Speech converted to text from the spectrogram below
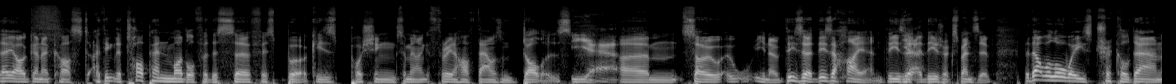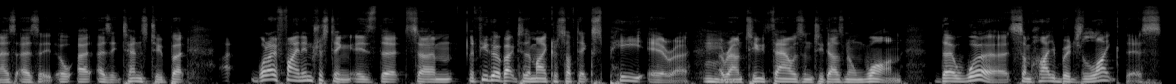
They are going to cost. I think the top end model for the Surface Book is pushing something like three and a half thousand dollars. Yeah. Um. So uh, you know these are these are high end. These yeah. are these are expensive, but that will always trickle down as as it uh, as it tends to. But uh, what I find interesting is that um, if you go back to the Microsoft XP era, mm. around 2000, 2001, there were some hybrids like this.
